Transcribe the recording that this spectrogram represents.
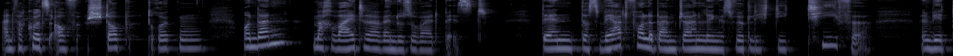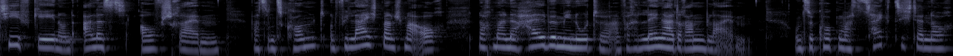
einfach kurz auf Stopp drücken und dann mach weiter, wenn du soweit bist. Denn das Wertvolle beim Journaling ist wirklich die Tiefe, wenn wir tief gehen und alles aufschreiben, was uns kommt und vielleicht manchmal auch noch mal eine halbe Minute einfach länger dranbleiben, um zu gucken, was zeigt sich denn noch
